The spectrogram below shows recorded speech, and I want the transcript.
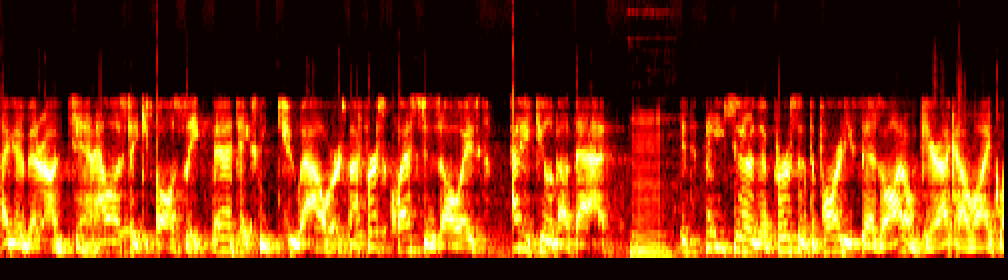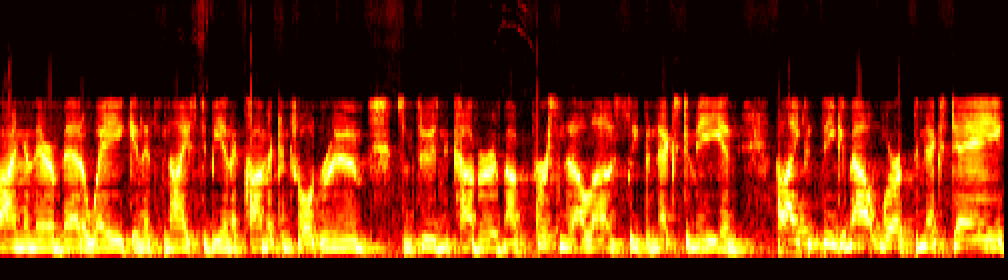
I go to bed around 10. How long does it take you to fall asleep? Eh, it takes me two hours. My first question is always, how do you feel about that? Mm the patient or the person at the party says, "Oh, I don't care. I kind of like lying in there in bed awake, and it's nice to be in a climate-controlled room, some food in the cupboard, my person that I love sleeping next to me, and I like to think about work the next day."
